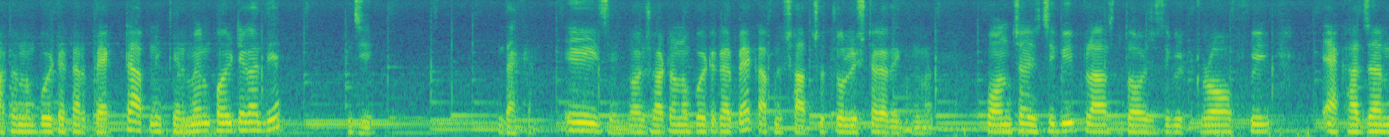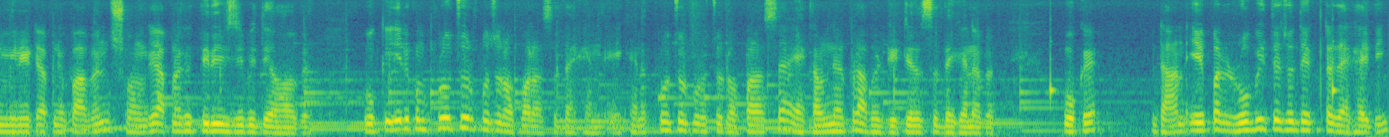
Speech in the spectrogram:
আটানব্বই টাকার প্যাকটা আপনি কিনবেন কয় টাকা দিয়ে? জি, দেখেন। এই যে, নয়শো আটানব্বই টাকার প্যাক আপনি সাতশো চল্লিশ টাকা দিয়ে কিনবেন পঞ্চাশ জিবি প্লাস দশ জিবি ট্রফি এক হাজার মিনিট আপনি পাবেন। সঙ্গে আপনাকে তিরিশ জিবি দেওয়া হবে। ওকে এরকম প্রচুর প্রচুর অফার আছে। দেখেন, এখানে প্রচুর প্রচুর অফার আছে। অ্যাকাউন্টের পর আপনি ডিটেলসে দেখে নেবেন। ওকে ডান এরপর রবিতে যদি একটা দেখাই দিই।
